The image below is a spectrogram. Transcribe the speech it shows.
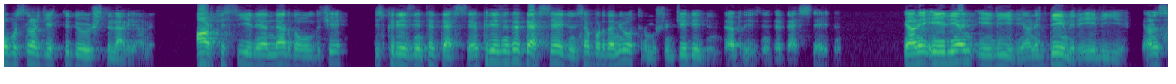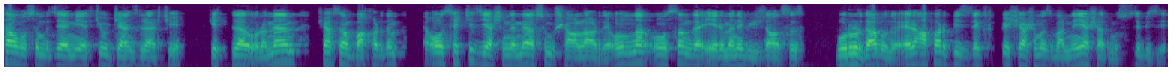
Obrislər getdi, döyüşdülər yəni. Artistlik eləyənlər də oldu ki, biz prezidentə dəstək. Prezidentə dəstək edinsə, burada niyə oturmuşun? Gedəydin də prezidentə dəstək edin. Yəni eləyən eləyir, yəni demir, eləyir. Yəni sağ olsun bu cəmiyyət ki, o gənclər ki, getdilər ora. Mən şəxsən baxırdım, 18 yaşında məsum uşaqlardır. Onlar onsan da erməni vicdansız vurur da bunu. Elə apar biz də 45 yaşımız var. Nə yaşatmısınız bizi?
